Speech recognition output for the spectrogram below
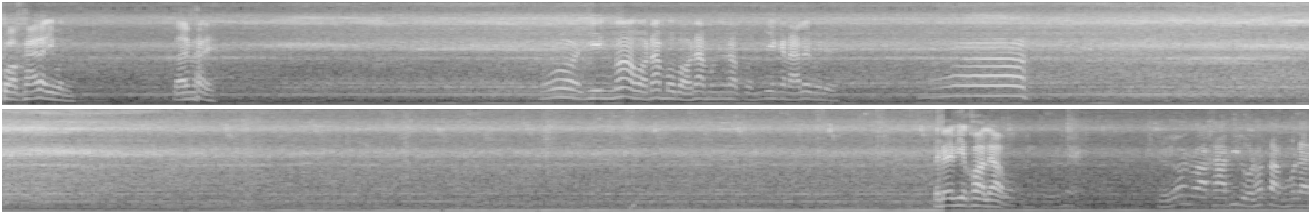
พอกขายได้อยู่นี่ได้ไหมโอ้ยยิงเนาะบอกน้ำบ่บอกน้ำมึงครับผมยิงขนาดเลยมึงเลย โอ้เป็นได้วิเคราะห์แล้วหรือว่าราคาที่หลวงเขาสั่งมาได้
